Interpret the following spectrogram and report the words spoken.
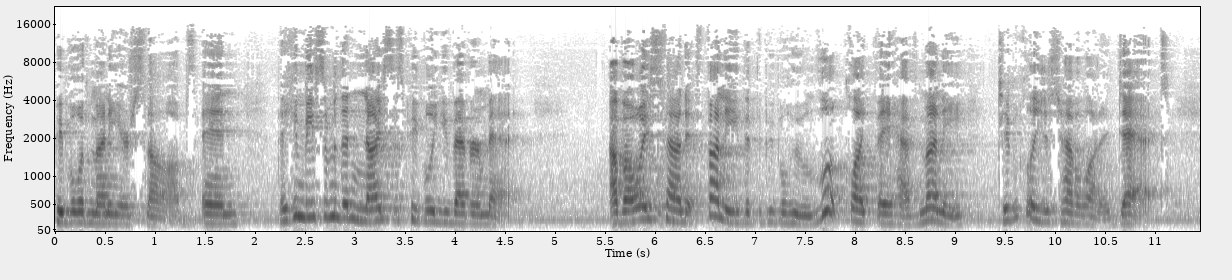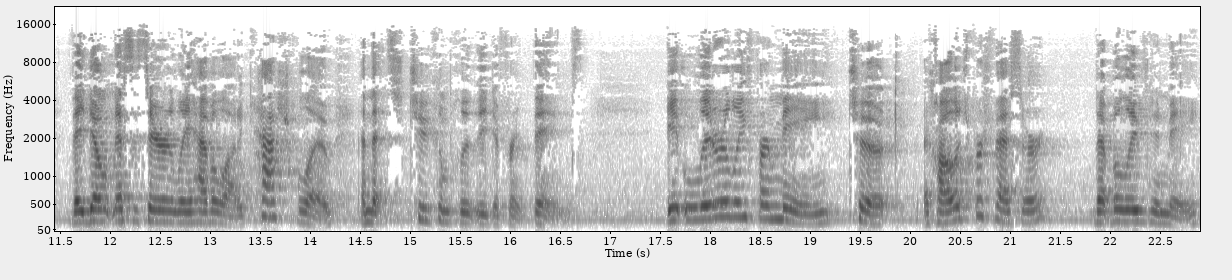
people with money are snobs, and they can be some of the nicest people you've ever met. I've always found it funny that the people who look like they have money typically just have a lot of debt. They don't necessarily have a lot of cash flow, and that's two completely different things. It literally, for me, took a college professor that believed in me,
